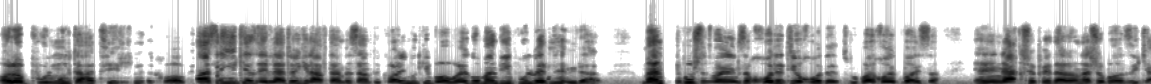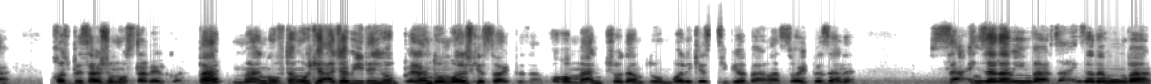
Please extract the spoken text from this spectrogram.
حالا پول مول تعطیل. خب. اصلا یکی از علتهایی که رفتم به سمت کار این بود که بابای گفت من دیگه پول بهت نمیدم. من پشتت وای نمیسم خودتی و خودت. رو پای خودت وایسا. یعنی نقش پدرانش رو بازی کرد. خواست پسرش رو مستقل کنه. بعد من گفتم اوکی عجب ایده رو برم دنبالش که سایت بزنم. آقا من شدم دنبال کسی بیاد برای من سایت بزنه. زنگ زدم این ور زنگ زدم اون ور.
